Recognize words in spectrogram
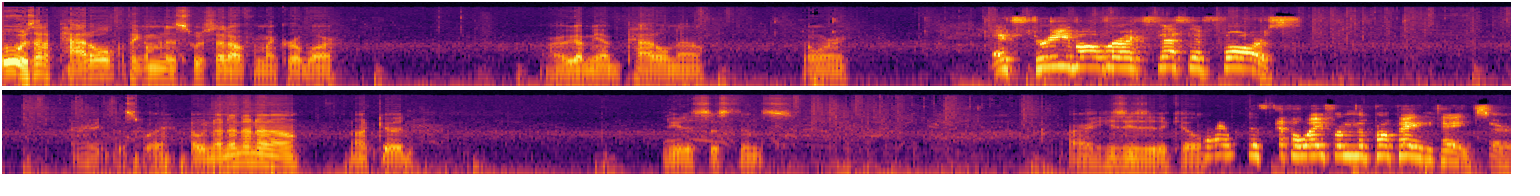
Ooh, is that a paddle? I think I'm gonna switch that out for my crowbar. Alright, we got me a paddle now. Don't worry. Extreme over excessive force. Alright, this way. Oh, no, no, no, no, no. Not good. Need assistance. Alright, he's easy to kill. I have to step away from the propane tank, sir.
